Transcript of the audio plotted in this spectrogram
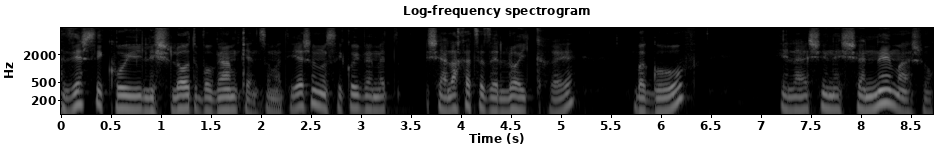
אז יש סיכוי לשלוט בו גם כן. זאת אומרת, יש לנו סיכוי באמת שהלחץ הזה לא יקרה בגוף, אלא שנשנה משהו.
